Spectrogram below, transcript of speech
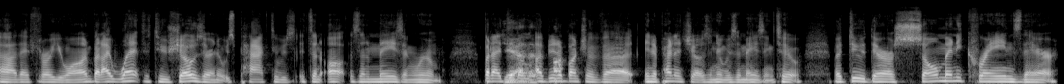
uh, they throw you on. But I went to two shows there and it was packed. It was it's an aw- it's an amazing room. But I did Yeah, a, I did a bunch of uh, independent shows and it was amazing too. But dude, there are so many cranes there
